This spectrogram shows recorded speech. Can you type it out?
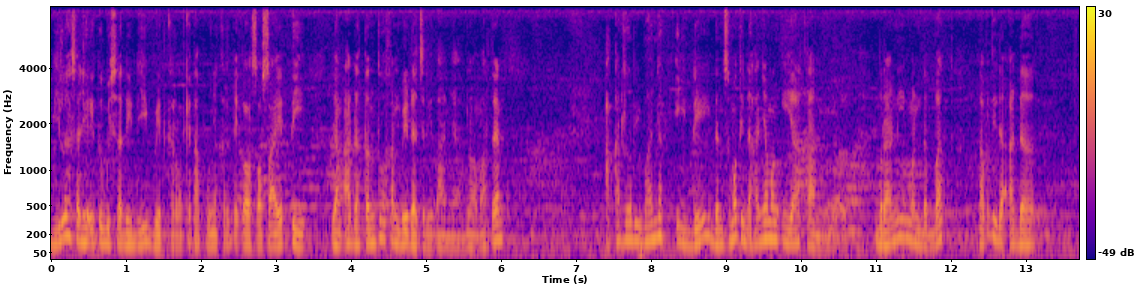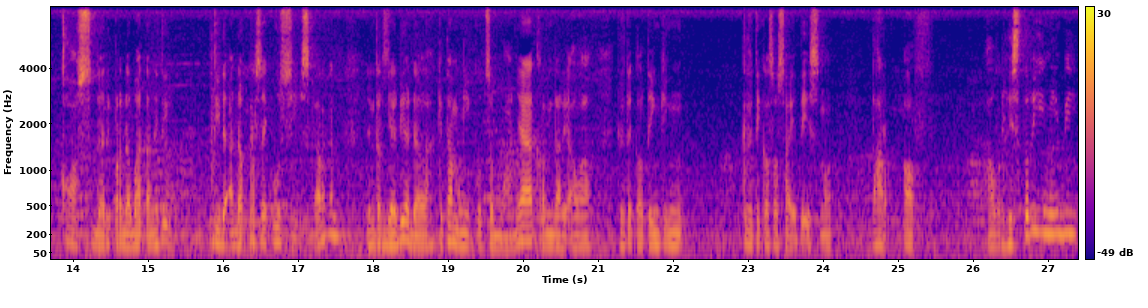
Bila saja itu bisa didebate karena kita punya critical society yang ada tentu akan beda ceritanya. Dalam artian akan lebih banyak ide dan semua tidak hanya mengiyakan gitu. Berani mendebat tapi tidak ada cost dari perdebatan itu tidak ada persekusi. Sekarang kan yang terjadi adalah kita mengikut semuanya karena dari awal critical thinking critical society is not part of our history maybe.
